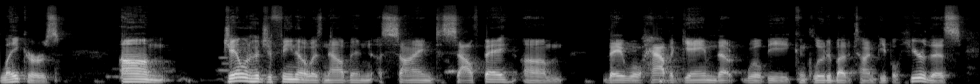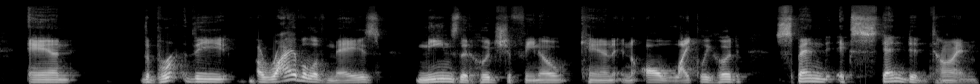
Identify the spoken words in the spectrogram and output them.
Lakers. Um, Jalen Schifino has now been assigned to South Bay. Um, they will have a game that will be concluded by the time people hear this, and the the arrival of Mays means that Hood Schifino can, in all likelihood, spend extended time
